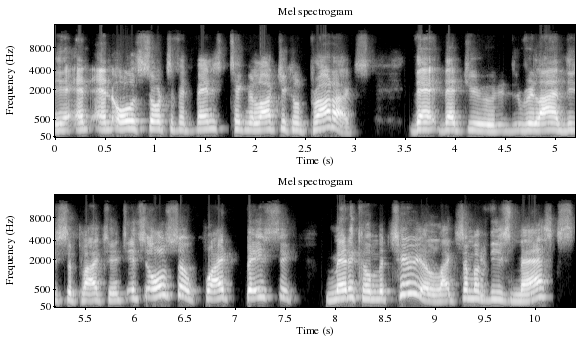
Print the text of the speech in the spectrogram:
eh, and and all sorts of advanced technological products that that you rely on these supply chains. It's also quite basic medical material, like some of these masks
